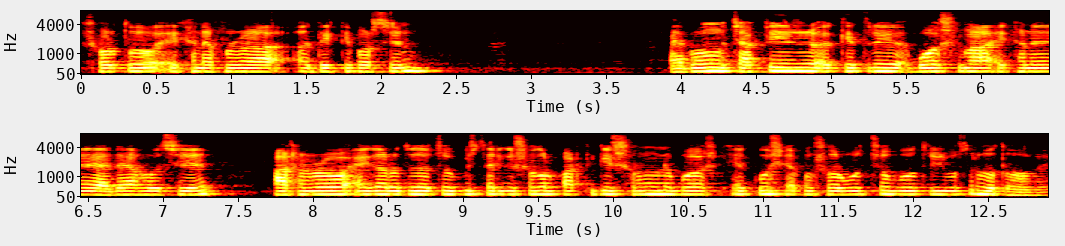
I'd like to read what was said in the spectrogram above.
শর্ত এখানে আপনারা দেখতে পাচ্ছেন এবং চাকরির ক্ষেত্রে বয়সীমা এখানে দেওয়া হয়েছে আঠারো, এগারো দু হাজার চব্বিশ তারিখে সকল প্রার্থীকে সর্বনিম্ন বয়স একুশ এবং সর্বোচ্চ বত্রিশ বছর হতে হবে।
